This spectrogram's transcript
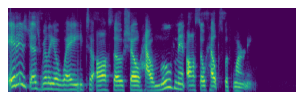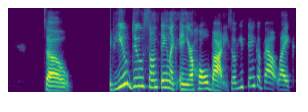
it is just really a way to also show how movement also helps with learning. So if you do something like in your whole body, so if you think about like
